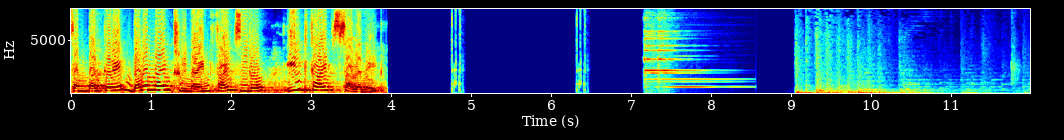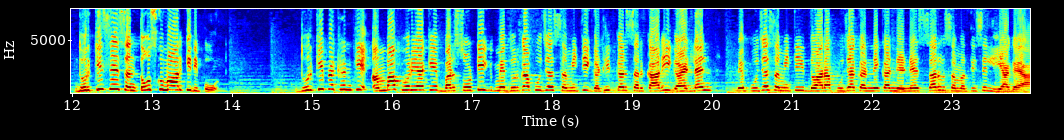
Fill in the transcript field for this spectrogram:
संपर्क करें double nine three nine five zero eight five seven eight Durki से संतोष कुमार की रिपोर्ट। धुरकी प्रखंड के अम्बा खोरिया के बरसोटी में दुर्गा पूजा समिति गठित कर सरकारी गाइडलाइन में पूजा समिति द्वारा पूजा करने का निर्णय सर्वसम्मति से लिया गया।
